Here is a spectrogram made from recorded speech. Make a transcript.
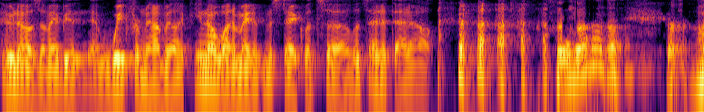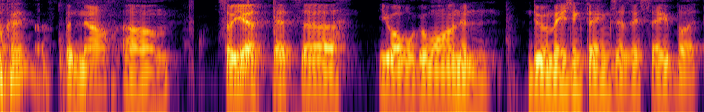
Who knows? I may be a week from now. I'll be like, you know what? I made a mistake. Let's uh, let's edit that out. Okay. but no. Um, so yeah, that's uh, you all will go on and do amazing things, as they say. But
